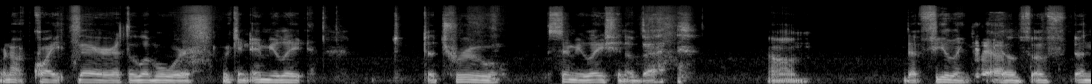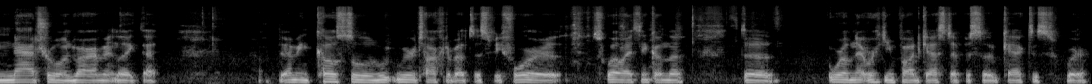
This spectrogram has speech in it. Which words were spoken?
we're not quite there at the level where we can emulate a true simulation of that um that feeling yeah. of, of a natural environment like that I mean, coastal. We were talking about this before as well. I think on the the World Networking podcast episode, Cactus, where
